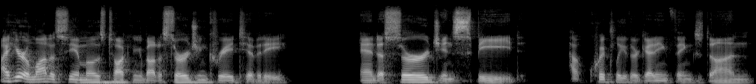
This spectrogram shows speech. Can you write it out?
I hear a lot of CMOs talking about a surge in creativity and a surge in speed, how quickly they're getting things done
